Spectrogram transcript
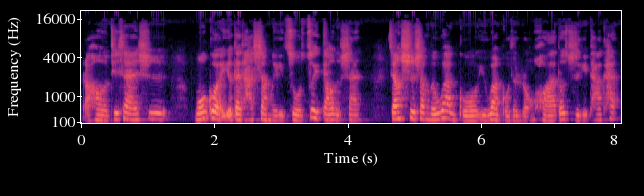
然后接下来是魔鬼又带他上了一座最高的山。将世上的万国与万国的荣华都指给他看，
